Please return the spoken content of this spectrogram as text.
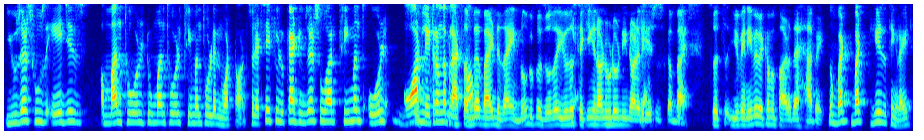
users whose age is a month old, two month old, three month old, and whatnot. So let's say if you look at users who are three month old or Just later on the platform, Somewhere by design, no? Because those are users Yes. sticking around who don't need notifications Yes. to come back. Yes. So it's you've anyway become a part of their habit. No, but but here's the thing, right?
